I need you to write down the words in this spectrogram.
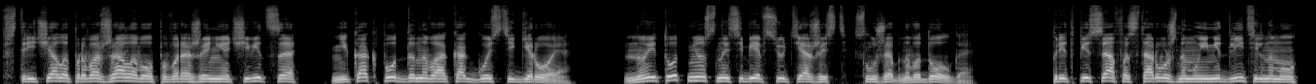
встречал и провожал его, по выражению очевидца, не как подданного, а как гости героя. Но и тот нес на себе всю тяжесть служебного долга. Предписав осторожному и медлительному,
